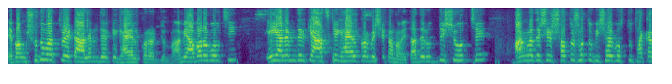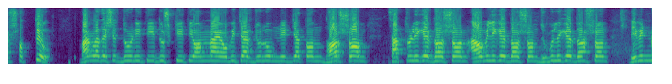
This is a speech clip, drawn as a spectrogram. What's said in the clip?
এবং শুধুমাত্র এটা আলেমদেরকে ঘায়াল করার জন্য। আমি আবারও বলছি, এই আলেমদেরকে আজকে ঘায়াল করবে সেটা নয়। তাদের উদ্দেশ্য হচ্ছে বাংলাদেশের শত শত বিষয়বস্তু থাকার সত্ত্বেও বাংলাদেশের দুর্নীতি, দুষ্কৃতি, অন্যায়, অবিচার, জুলুম, নির্যাতন, ধর্ষণ, ছাত্রলীগের ধর্ষণ, আওয়ামী লীগের ধর্ষণ, যুবলীগের ধর্ষণ, বিভিন্ন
